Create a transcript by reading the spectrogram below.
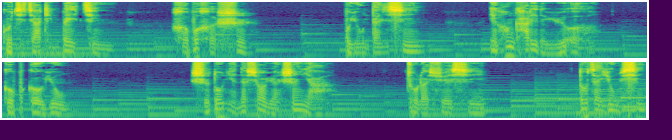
顾及家庭背景合不合适。不用担心银行卡里的余额够不够用。十多年的校园生涯，除了学习，都在用心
